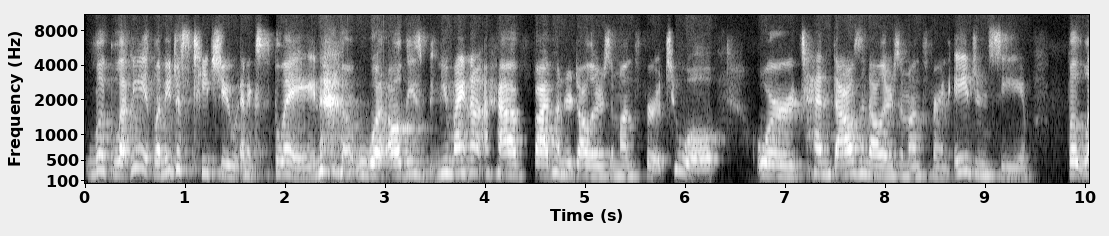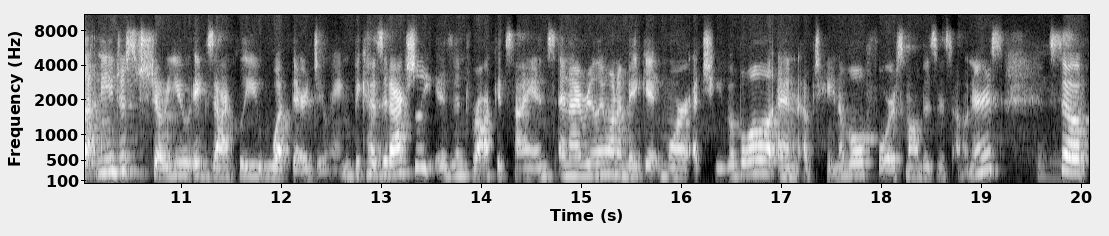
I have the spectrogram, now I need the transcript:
look let me let me just teach you and explain what all these you might not have $500 a month for a tool or $10,000 a month for an agency. But let me just show you exactly what they're doing because it actually isn't rocket science. And I really want to make it more achievable and obtainable for small business owners. Mm-hmm. So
